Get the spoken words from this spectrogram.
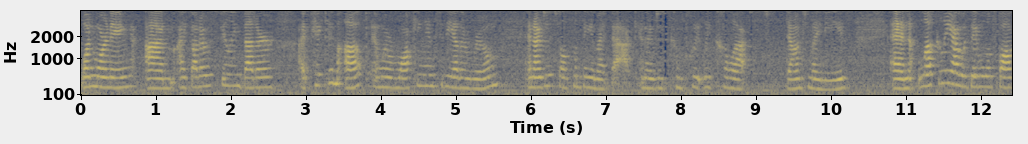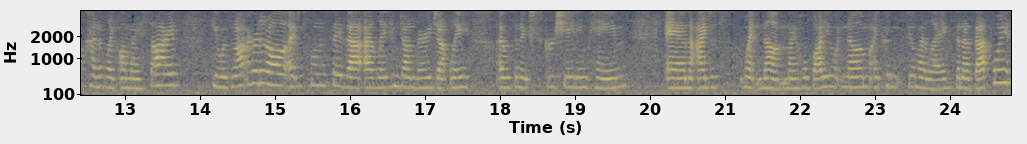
one morning, um, I thought I was feeling better. I picked him up and we were walking into the other room and I just felt something in my back and I just completely collapsed down to my knees. And luckily I was able to fall kind of like on my side he was not hurt at all. I just want to say that I laid him down very gently. I was in excruciating pain and I just went numb. My whole body went numb. I couldn't feel my legs and at that point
